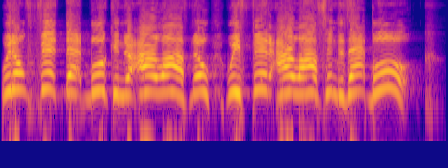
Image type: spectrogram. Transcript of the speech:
We don't fit that book into our life. No, we fit our lives into that book.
